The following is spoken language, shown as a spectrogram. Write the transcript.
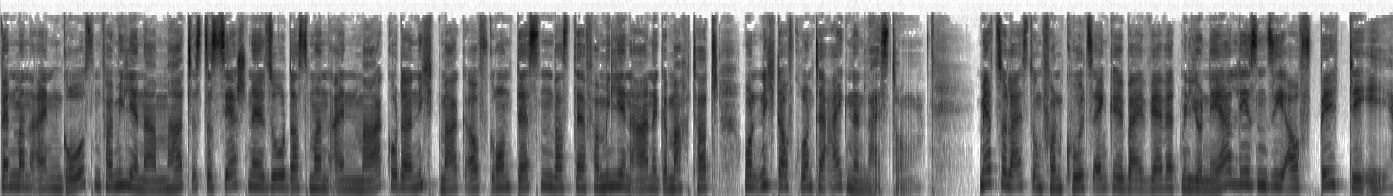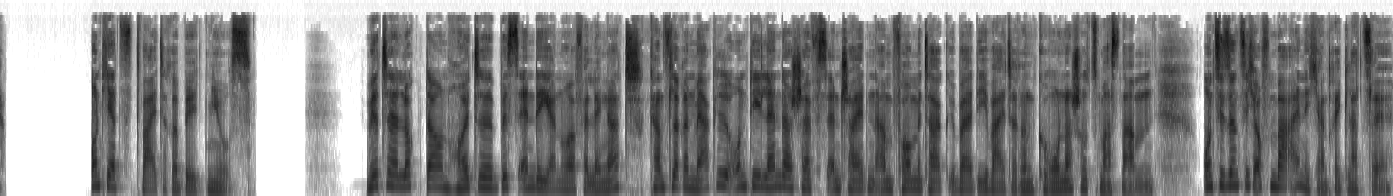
Wenn man einen großen Familiennamen hat, ist es sehr schnell so, dass man einen mag oder nicht mag aufgrund dessen, was der Familienahne gemacht hat und nicht aufgrund der eigenen Leistung. Mehr zur Leistung von Kohls Enkel bei Wer wird Millionär lesen Sie auf Bild.de. Und jetzt weitere Bild-News. Wird der Lockdown heute bis Ende Januar verlängert? Kanzlerin Merkel und die Länderchefs entscheiden am Vormittag über die weiteren Corona-Schutzmaßnahmen. Und sie sind sich offenbar einig, André Glatzel.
